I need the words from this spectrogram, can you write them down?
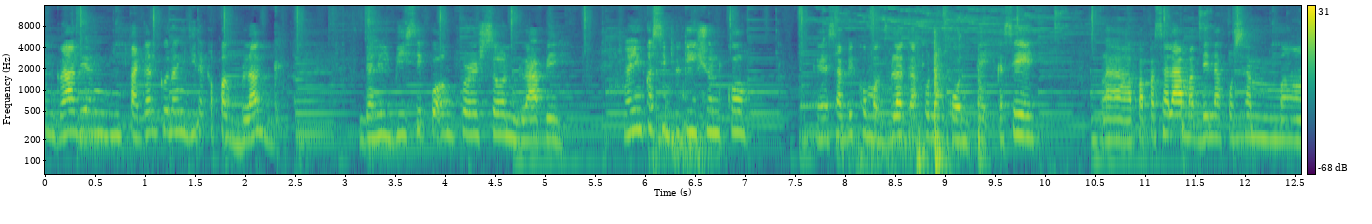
Ang grabe, ang tagal ko nang hindi nakapag-vlog. Dahil busy po ang person, grabe. Ngayon kasi vacation ko. Kaya sabi ko mag-vlog ako ng konti. Kasi ah, papasalamat din ako sa mga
